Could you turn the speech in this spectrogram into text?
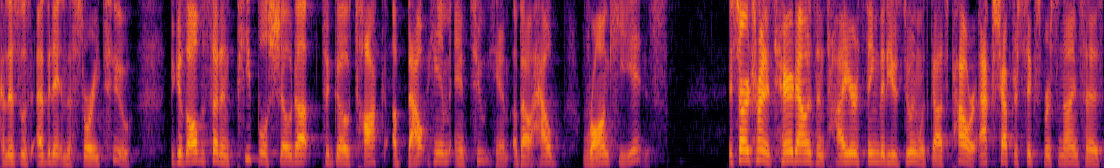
and this was evident in the story too, because all of a sudden people showed up to go talk about him and to him about how wrong he is. They started trying to tear down his entire thing that he was doing with God's power. Acts chapter 6, verse 9 says,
